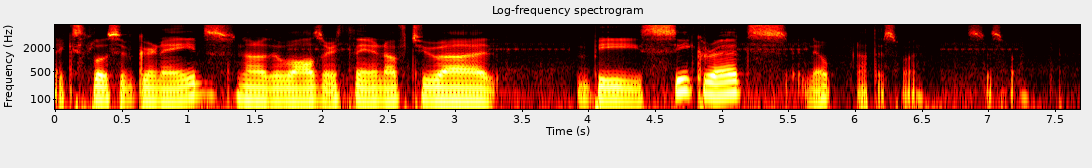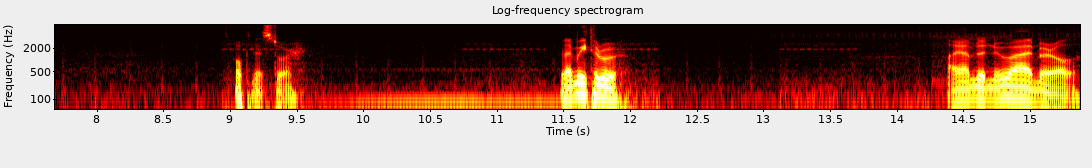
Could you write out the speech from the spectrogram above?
Explosive grenades. None of the walls are thin enough to uh, be secrets. Nope, not this one. It's this one. Open this door. Let me through. I am the new admiral.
